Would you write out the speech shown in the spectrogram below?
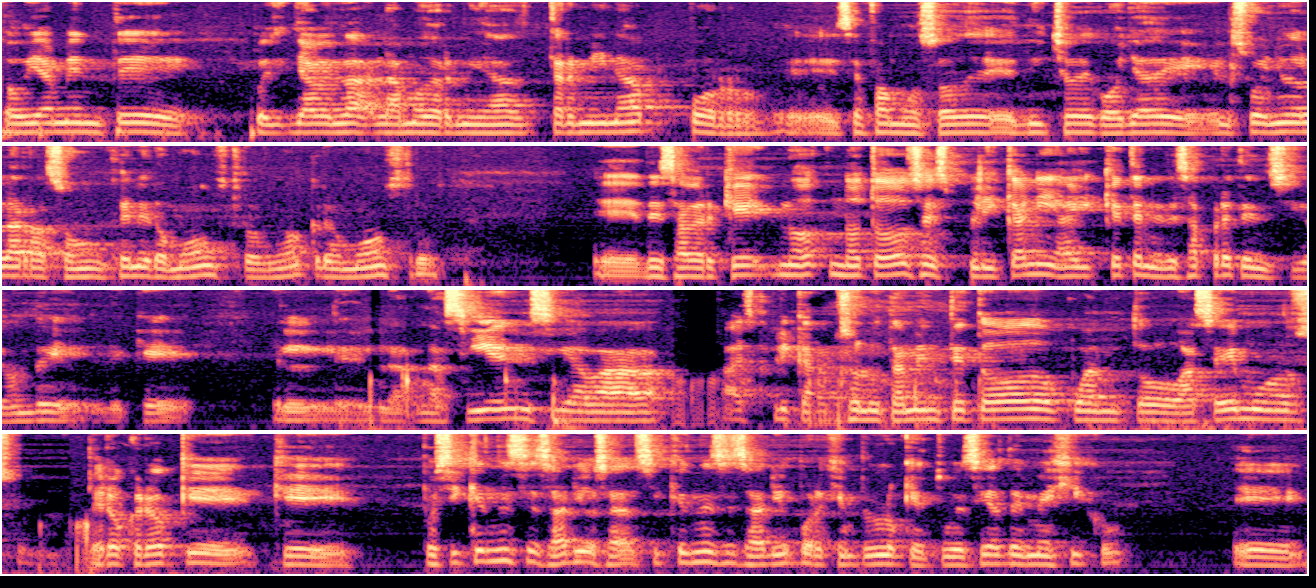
obviamente, pues ya ves, la, la modernidad termina por eh, ese famoso dicho de Goya de el sueño de la razón generó monstruos, ¿no? Creó monstruos. Eh, de saber que no, no todo se explica ni hay que tener esa pretensión de, que la, ciencia va a explicar absolutamente todo cuanto hacemos, pero creo que, que, pues sí que es necesario, o sea, sí que es necesario, por ejemplo, lo que tú decías de México, eh,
